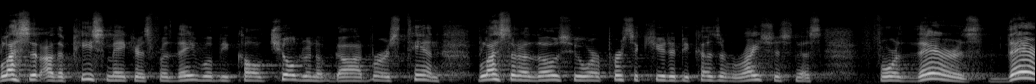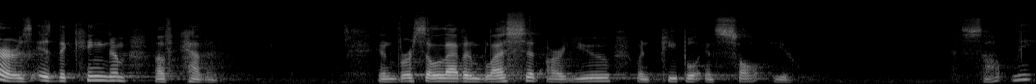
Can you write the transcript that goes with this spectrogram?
Blessed are the peacemakers, for they will be called children of God. Verse 10 Blessed are those who are persecuted because of righteousness, for theirs, theirs is the kingdom of heaven. In verse 11, blessed are you when people insult you. Insult me?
